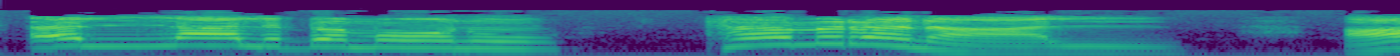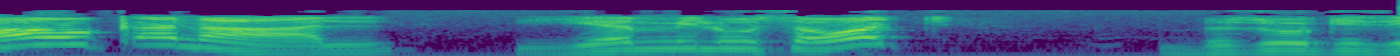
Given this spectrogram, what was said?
ቀላል በመሆኑ ተምረናል አውቀናል የሚሉ ሰዎች ብዙ ጊዜ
